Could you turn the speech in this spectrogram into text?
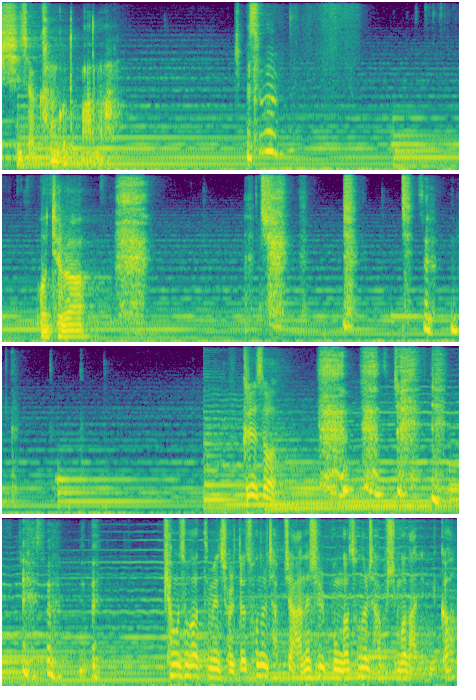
시작하는 것도 많아 죄송합니다. 버텨라 죄송합니다. 그래서 평소 같으면 절대 손을 잡지 않으실 분과 손을 잡으신 건 아닙니까?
